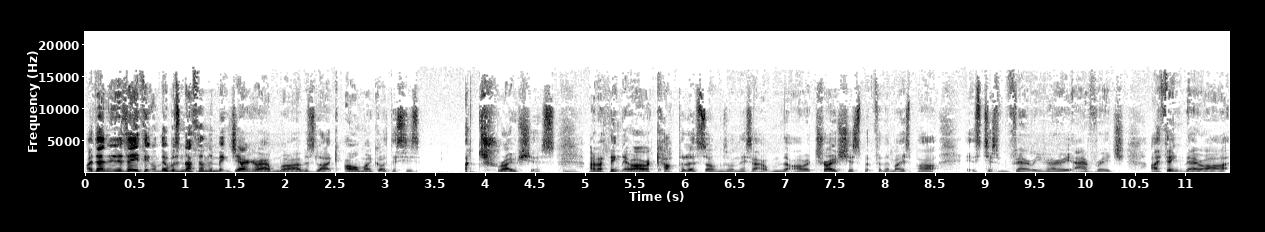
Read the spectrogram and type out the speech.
I don't think there's anything. There was nothing on the Mick Jagger album where I was like, "Oh my god, this is atrocious." Mm. And I think there are a couple of songs on this album that are atrocious, but for the most part, it's just very, very average. I think there are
